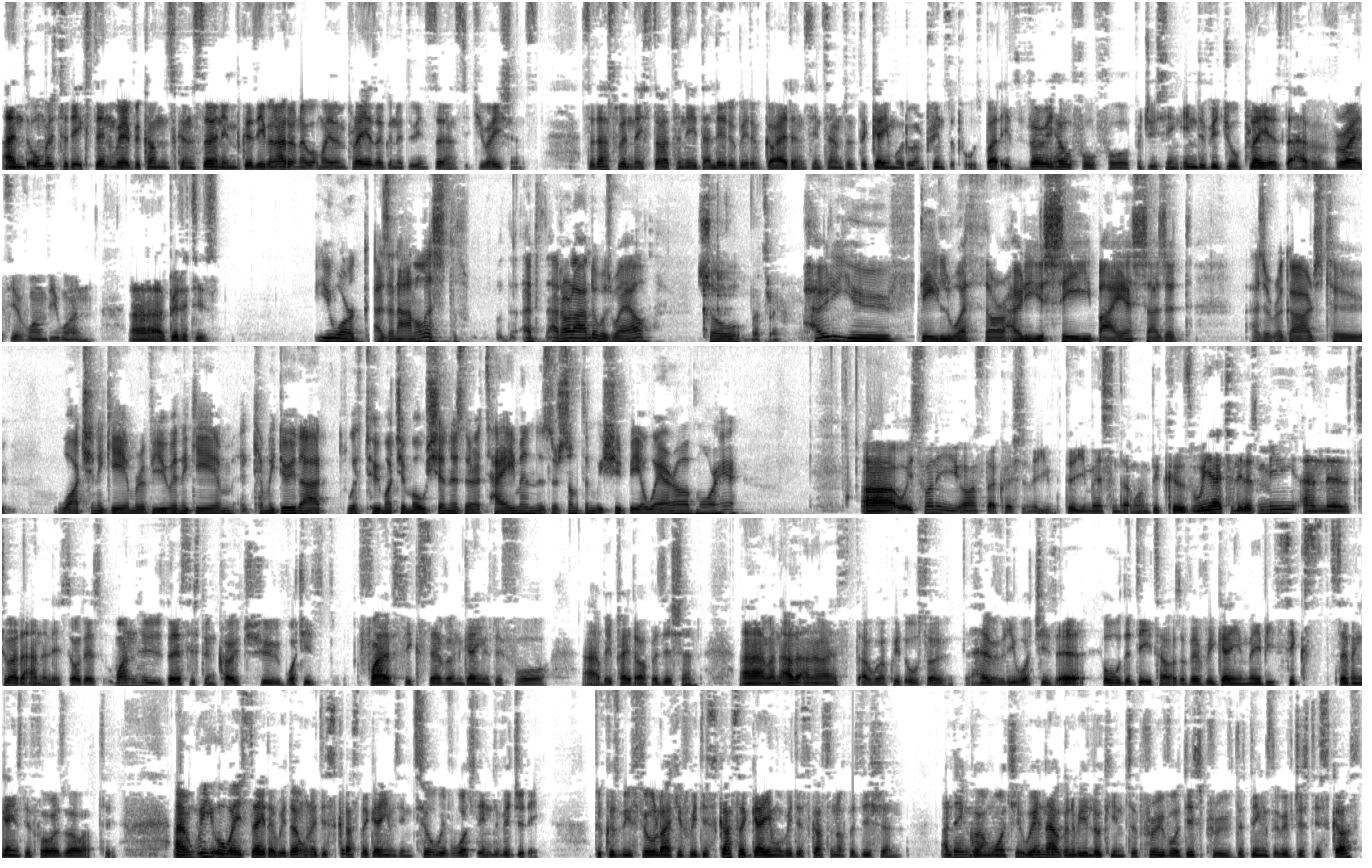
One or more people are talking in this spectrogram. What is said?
And almost to the extent where it becomes concerning because even I don't know what my own players are going to do in certain situations. So that's when they start to need a little bit of guidance in terms of the game model and principles. But it's very helpful for producing individual players that have a variety of 1v1 uh, abilities. You work as an analyst at, at Orlando as well. So that's right. How do you deal with or how do you see bias as it as it regards to watching a game, reviewing the game? Can we do that with too much emotion? Is there a timing? Is there something we should be aware of more here? Uh, well, it's funny you asked that question that you that you mentioned that one because we actually there's me and there's two other analysts. So there's one who's the assistant coach who watches five, six, seven games before uh, we play the opposition. Um, and the other analyst I work with also heavily watches uh, all the details of every game, maybe six, seven games before as well, up to. And we always say that we don't want to discuss the games until we've watched individually, because we feel like if we discuss a game or we discuss an opposition and then go and watch it, we're now going to be looking to prove or disprove the things that we've just discussed,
